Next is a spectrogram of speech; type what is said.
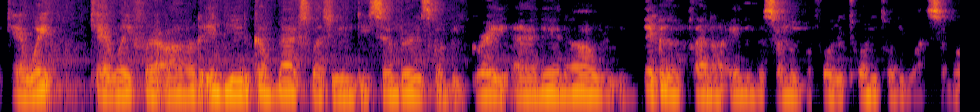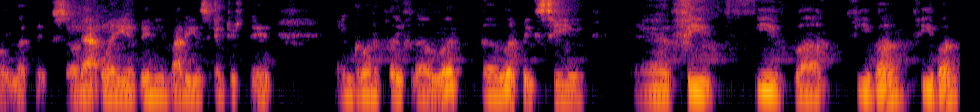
I can't wait. Can't wait for uh, the NBA to come back, especially in December. It's gonna be great, and then um, they're gonna plan on ending the summer before the 2021 Summer Olympics. So that way, if anybody is interested in going to play for the, the Olympics team and FIBA, FIBA, FIBA,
